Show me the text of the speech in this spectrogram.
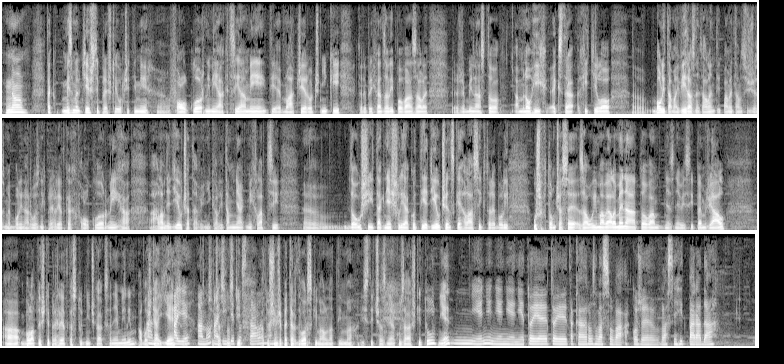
No, tak my sme tiež si prešli určitými e, folklórnymi akciami, tie mladšie ročníky, ktoré prichádzali po vás, ale že by nás to a mnohých extra chytilo. E, boli tam aj výrazné talenty. Pamätám si, že sme boli na rôznych prehliadkach folklórnych a, a hlavne dievčatá vynikali. Tam nejak my chlapci e, do uší tak nešli ako tie dievčenské hlasy, ktoré boli už v tom čase zaujímavé, ale mená to vám dnes nevysypem, žiaľ. A bola tu ešte prehliadka Studnička, ak sa nemýlim, alebo ešte Áno, aj je. aj je, áno, v aj ide to stále, a tuším, áno. že Peter Dvorský mal na tým istý čas nejakú záštitu, nie? Nie, nie, nie, nie, nie. To je, to je taká rozhlasová, akože vlastne hit parada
